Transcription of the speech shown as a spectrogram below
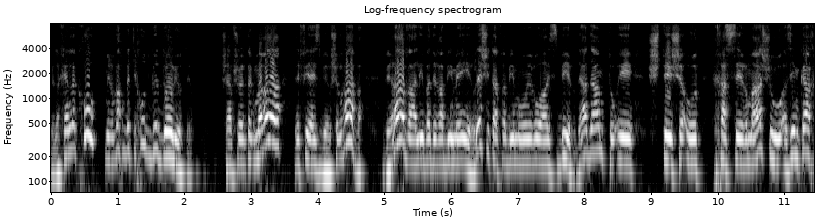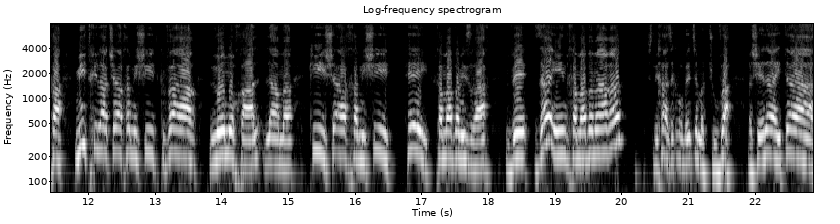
ולכן לקחו מרווח בטיחות גדול יותר. עכשיו שואלת הגמרא, לפי ההסבר של רבא. ורבא אליבא דרבי מאיר, לשיטת רבי מאיר הוא ההסביר. דאדם טועה שתי שעות, חסר משהו, אז אם ככה, מתחילת שעה חמישית כבר לא נאכל. למה? כי שעה חמישית, ה' חמה במזרח, וז' חמה במערב. סליחה, זה כבר בעצם התשובה. השאלה הייתה,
